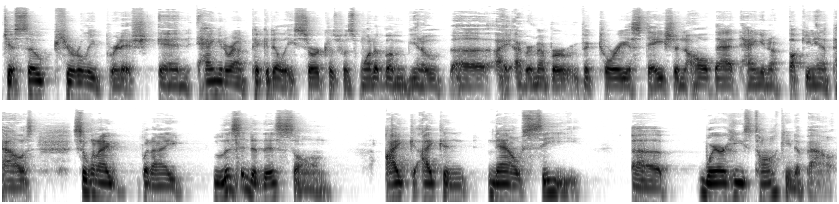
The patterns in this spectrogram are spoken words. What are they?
just so purely British? And hanging around Piccadilly Circus was one of them. You know, uh, I, I, remember Victoria Station, all that, hanging at Buckingham Palace. So when I when I listen to this song, I I can now see uh, where he's talking about,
